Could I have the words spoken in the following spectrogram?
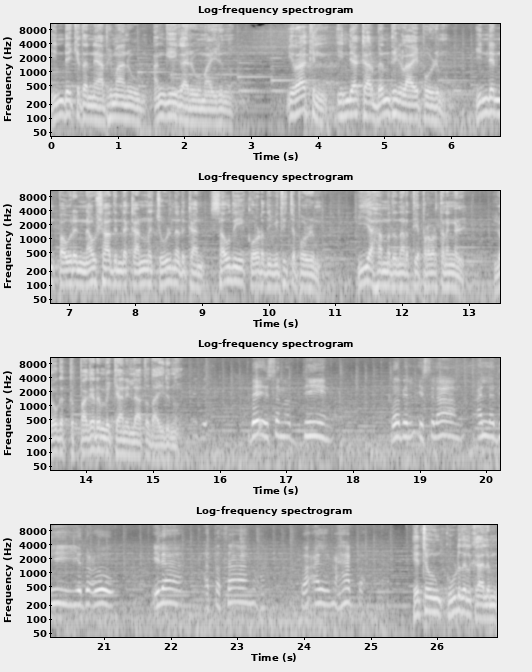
ഇന്ത്യയ്ക്ക് തന്നെ അഭിമാനവും അംഗീകാരവുമായിരുന്നു. ഇറാഖിൽ ഇന്ത്യക്കാർ ബന്ധികളായപ്പോഴും ഇന്ത്യൻ പൗരൻ നൌഷാദിന്റെ കണ്ണ് ചൂഴ്ന്നെടുക്കാൻ സൗദി കോടതി വിധിച്ചപ്പോഴും ഇ അഹമ്മദ് നടത്തിയ പ്രവർത്തനങ്ങൾ ലോകത്ത് പകരം വയ്ക്കാനില്ലാത്തതായിരുന്നു. ഏറ്റവും കൂടുതൽ കാലം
